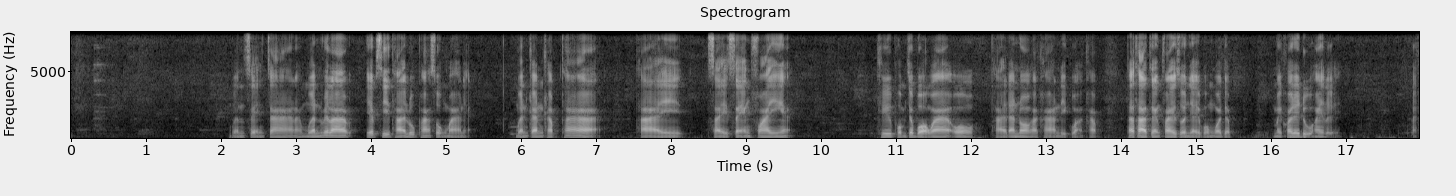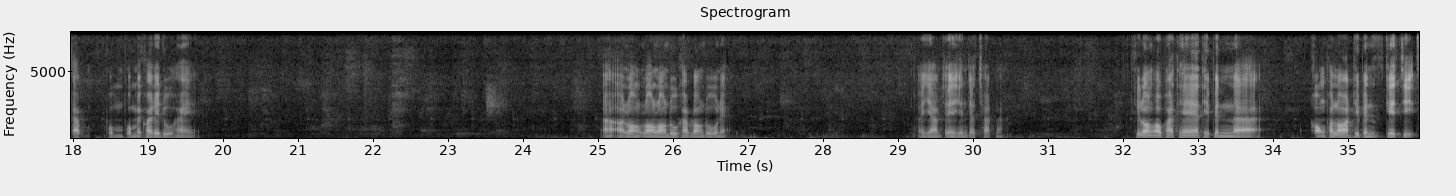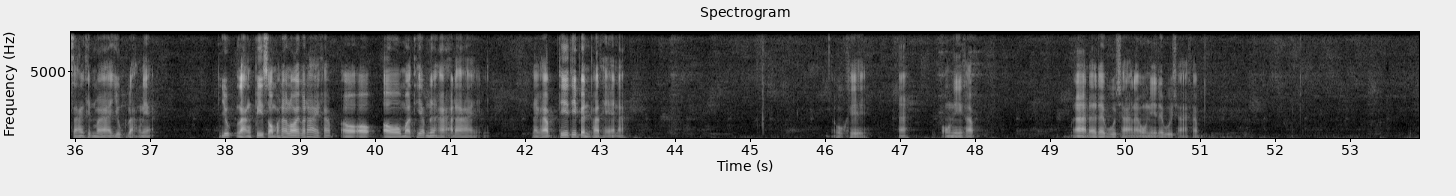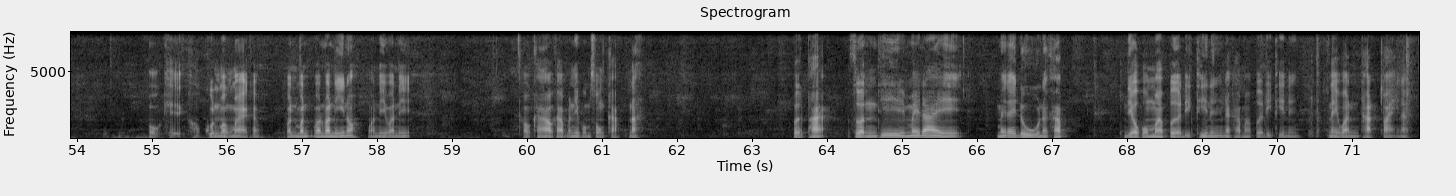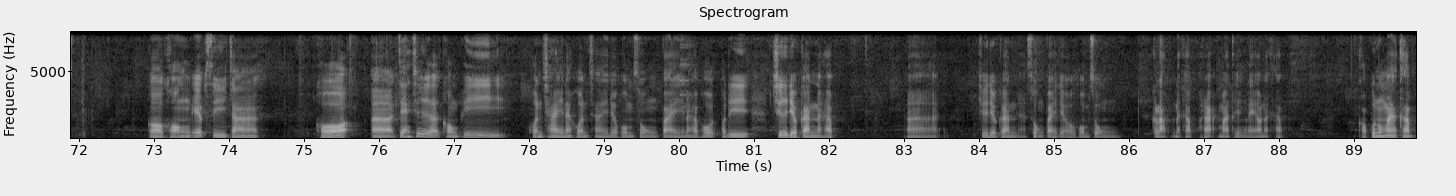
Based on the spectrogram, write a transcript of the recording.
เหมือนแสงจ้านะเหมือนเวลา FC ถ่ายรูปพระส่งมาเนี่ยเหมือนกันครับถ้าถ่ายใส่แสงไฟเงี้ยคือผมจะบอกว่า โอ้ ถ่ายด้านนอกอาคารดีกว่าครับ ถ้าถ่ายแสงไฟส่วนใหญ่ผมก็จะไม่ค่อยได้ดูให้เลยนะครับ ผมผมไม่ค่อยได้ดูให้อ่าลองลองลองดูครับลองดูเนี่ยพยายามจะให้เห็นชัดๆนะ คือลองเอาพระแท้ที่เป็นอของพระรอดที่เป็นเกจิสร้างขึ้นมายุคหลังเนี่ยยุคหลังปี 2500 ก็ได้ครับ เอาเอาเอามาเทียบเนื้อหาได้นะครับ ที่ที่เป็นพระแท้นะ โอเคนะองค์นี้ครับอ่าได้ได้บูชานะองค์นี้ได้บูชาครับ โอเค ขอบคุณมากๆครับวันวันวันวันนี้เนาะวันนี้วันนี้คร่าวๆครับ อันนี้ผมส่งกลับนะ เปิดพระ ส่วนที่ไม่ได้ไม่ได้ดูนะครับ เดี๋ยวผมมาเปิดอีกทีหนึ่งนะครับ มาเปิดอีกทีหนึ่งในวันถัดไปนะ ก็ของ FC จากขออแจ้งชื่อของพี่ขวัญชัยนะขวัญชัยเดี๋ยวผมส่งไปนะครับพราะพอดีชื่อเดียวกันนะครับอ่าชื่อเดียวกันนะส่งไปเดี๋ยวผมส่งกลับนะครับ พระมาถึงแล้วนะครับ ขอบคุณมากครับ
